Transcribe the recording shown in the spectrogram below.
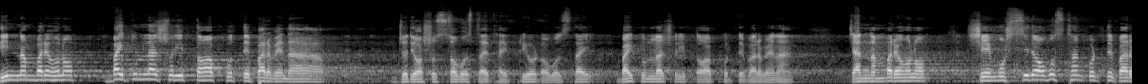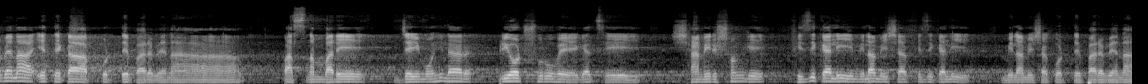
তিন নম্বরে হলো, বাইতুল্লাহ শরীফ তওয়াব করতে পারবে না। যদি অসুস্থ অবস্থায় থাকে পিরিয়ড অবস্থায়, বাইতুল্লাহ শরীফ তওয়াব করতে পারবে না। চার নম্বরে হলো, সে মসজিদে অবস্থান করতে পারবে না এতে কাপ করতে পারবে না। পাঁচ নম্বরে, যেই মহিলার পিরিয়ড শুরু হয়ে গেছে, স্বামীর সঙ্গে ফিজিক্যালি মিলামিশা ফিজিক্যালি মিলামিশা করতে পারবে না।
